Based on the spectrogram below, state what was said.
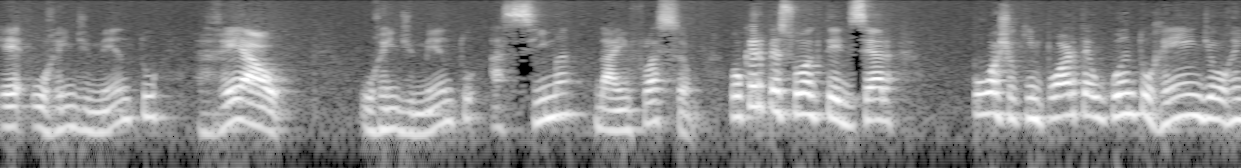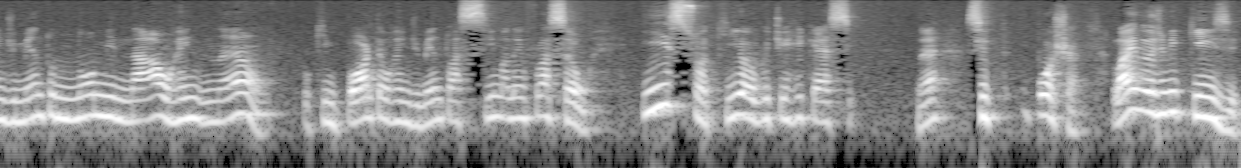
é o rendimento real, o rendimento acima da inflação. Qualquer pessoa que te disser, poxa, o que importa é o quanto rende, é o rendimento nominal, rend... não, o que importa é o rendimento acima da inflação. Isso aqui é o que te enriquece. Né? Se, poxa, lá em 2015,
